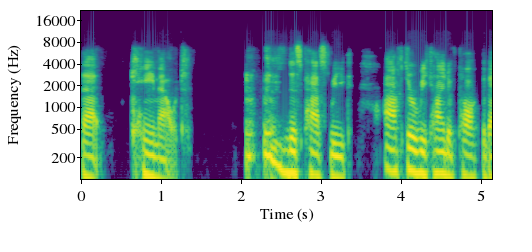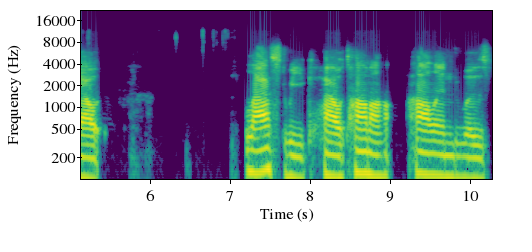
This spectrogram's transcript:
that came out this past week after we kind of talked about last week how Tom Holland was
